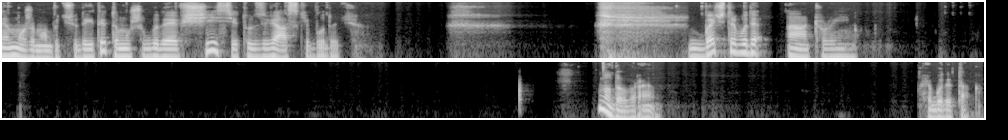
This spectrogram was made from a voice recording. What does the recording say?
Не можу, мабуть, сюди йти, тому що буде F6 і тут зв'язки будуть. Б4 буде А3. Ну, добре. Хай буде так.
